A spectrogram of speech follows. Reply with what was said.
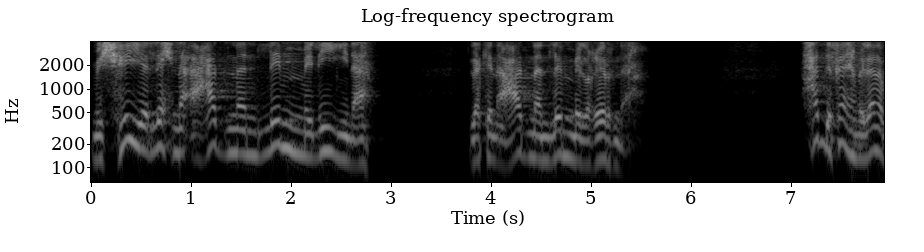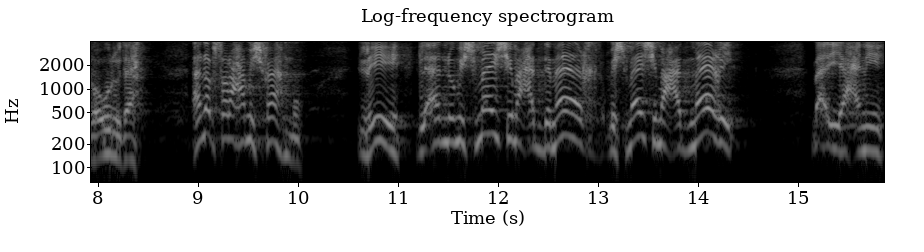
مش هي اللي إحنا قعدنا نلم لينا. لكن قعدنا نلم لغيرنا. حد فاهم اللي أنا بقوله ده؟ أنا بصراحة مش فاهمه. ليه؟ لأنه مش ماشي مع الدماغ مش ماشي مع دماغي. يعني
